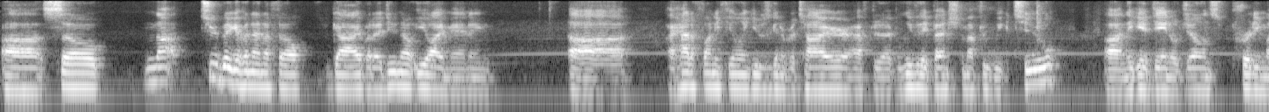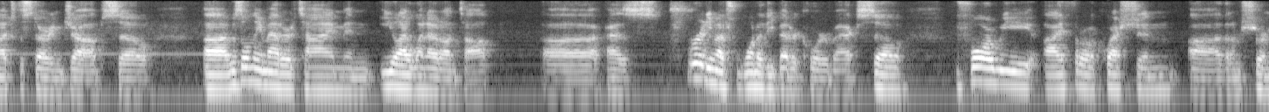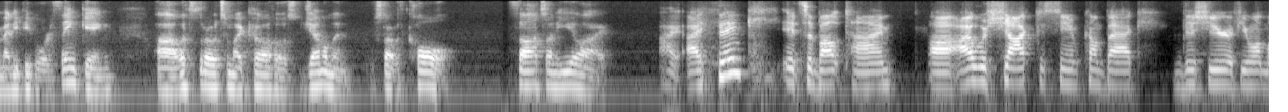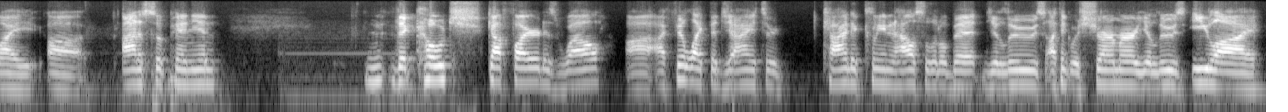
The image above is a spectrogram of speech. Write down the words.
Uh, so not too big of an NFL guy, but I do know Eli Manning. Uh, I had a funny feeling he was going to retire after I believe they benched him after week two, uh, and they gave Daniel Jones pretty much the starting job. So uh, it was only a matter of time, and Eli went out on top uh, as pretty much one of the better quarterbacks. So before we I throw a question uh, that I'm sure many people are thinking, uh, let's throw it to my co-host, gentlemen. We'll start with Cole. Thoughts on Eli? I, I think it's about time. Uh, I was shocked to see him come back this year. If you want my uh, honest opinion, the coach got fired as well. Uh, I feel like the Giants are kind of cleaning house a little bit. You lose, I think it was Shurmur. You lose Eli.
